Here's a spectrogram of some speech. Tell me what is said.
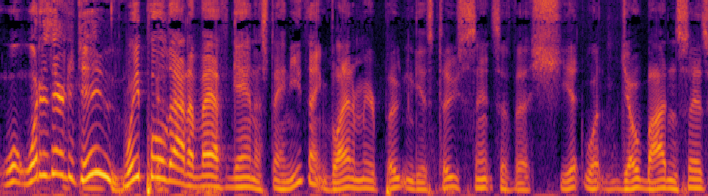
What, what is there to do? We pulled out of Afghanistan. You think Vladimir Putin gives two cents of a shit what Joe Biden says?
